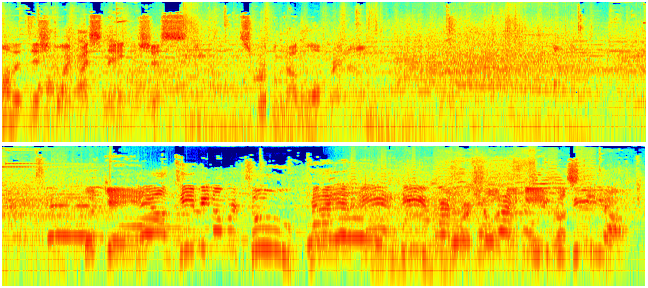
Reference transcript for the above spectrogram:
All the disjoint my snake It's just screwing Falco up right now. Good game. Hey, on TV number two, can I get A and D Laura versus Professor. Wikipedia?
